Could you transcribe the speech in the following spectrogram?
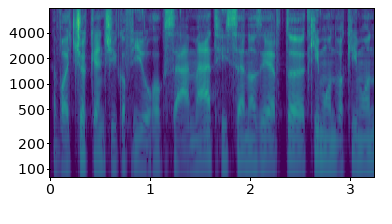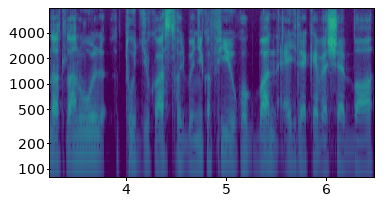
vagy csökkentsék a fiókok számát, hiszen azért kimondva kimondatlanul tudjuk azt, hogy mondjuk a fiókokban egyre kevesebb a,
